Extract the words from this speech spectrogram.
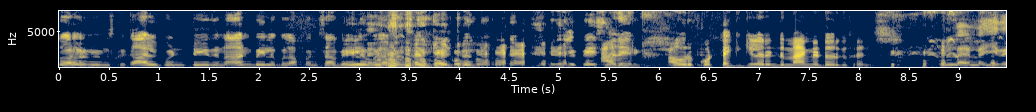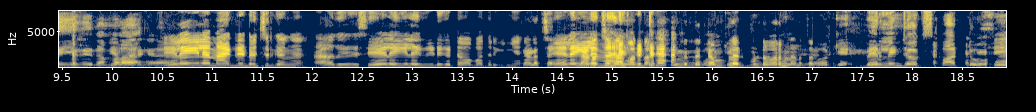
தோழர் மீம்ஸ்க்கு கால் பண்ணிட்டு இது நான் பெயிலபிள் அஃபென்ஸா பெயிலபிள் அஃபென்ஸா கேட்டு பேசிட்டே அது இருக்கு. அவர் கொட்டைக்கு கீழே ரெண்டு மேக்னெட்டும் இருக்கு ஃப்ரெண்ட்ஸ் இல்ல இல்ல இது இது நம்மளா சேலையில மேக்னெட் வச்சிருக்காங்க. அதாவது சேலையில வீடு கட்டவா பாத்திருக்கீங்க. சேலையில. இந்த இந்த டெம்ப்ளேட் பண்ணிட்டு வரும் நினைச்சேன். Okay Berlin jokes part 2 See,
